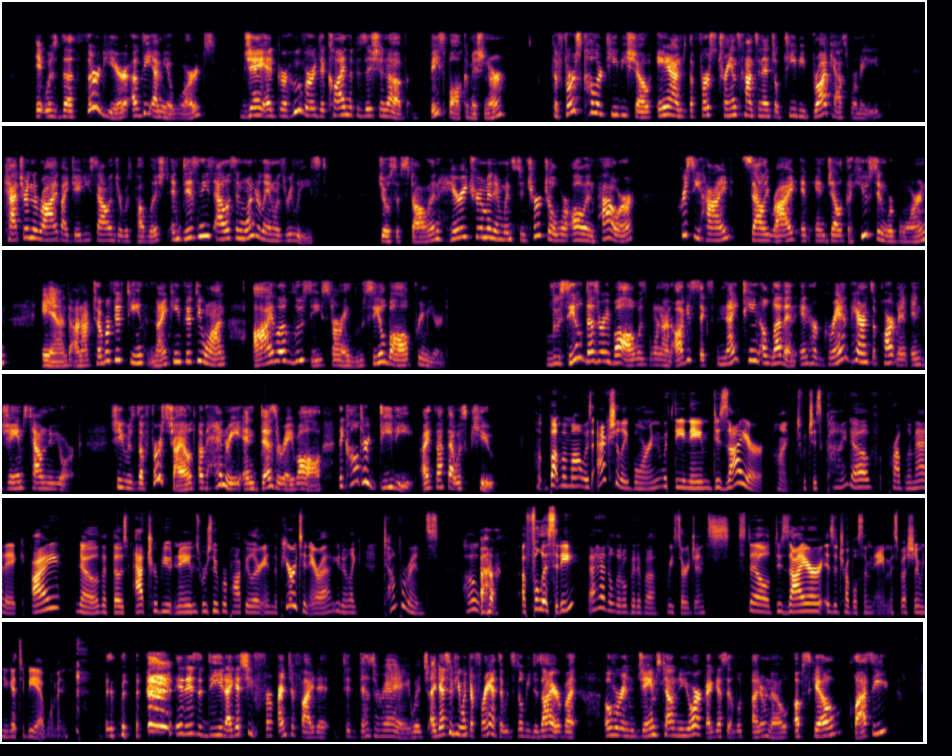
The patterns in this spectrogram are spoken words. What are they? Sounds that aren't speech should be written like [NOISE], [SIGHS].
It was the third year of the Emmy Awards. J. Edgar Hoover declined the position of baseball commissioner. The first color TV show and the first transcontinental TV broadcast were made. Catcher in the Rye by J.D. Salinger was published, and Disney's Alice in Wonderland was released. Joseph Stalin, Harry Truman, and Winston Churchill were all in power. Chrissie Hynde, Sally Ride, and Anjelica Huston were born. And on October 15, 1951, I Love Lucy, starring Lucille Ball, premiered. Lucille Desiree Ball was born on August 6, 1911, in her grandparents' apartment in Jamestown, New York. She was the first child of Henry and Desiree Ball. They called her Dee Dee. I thought that was cute. [LAUGHS] But Mama was actually born with the name Desire Hunt, which is kind of problematic. I know that those attribute names were super popular in the Puritan era, you know, like temperance, hope, uh-huh. a felicity. That had a little bit of a resurgence. Still, desire is a troublesome name, especially when you get to be a woman. [LAUGHS] it is indeed. I guess she Frenchified it to Desiree, which I guess if you went to France, it would still be desire, but over in Jamestown, New York, I guess it looked, I don't know, upscale, classy.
